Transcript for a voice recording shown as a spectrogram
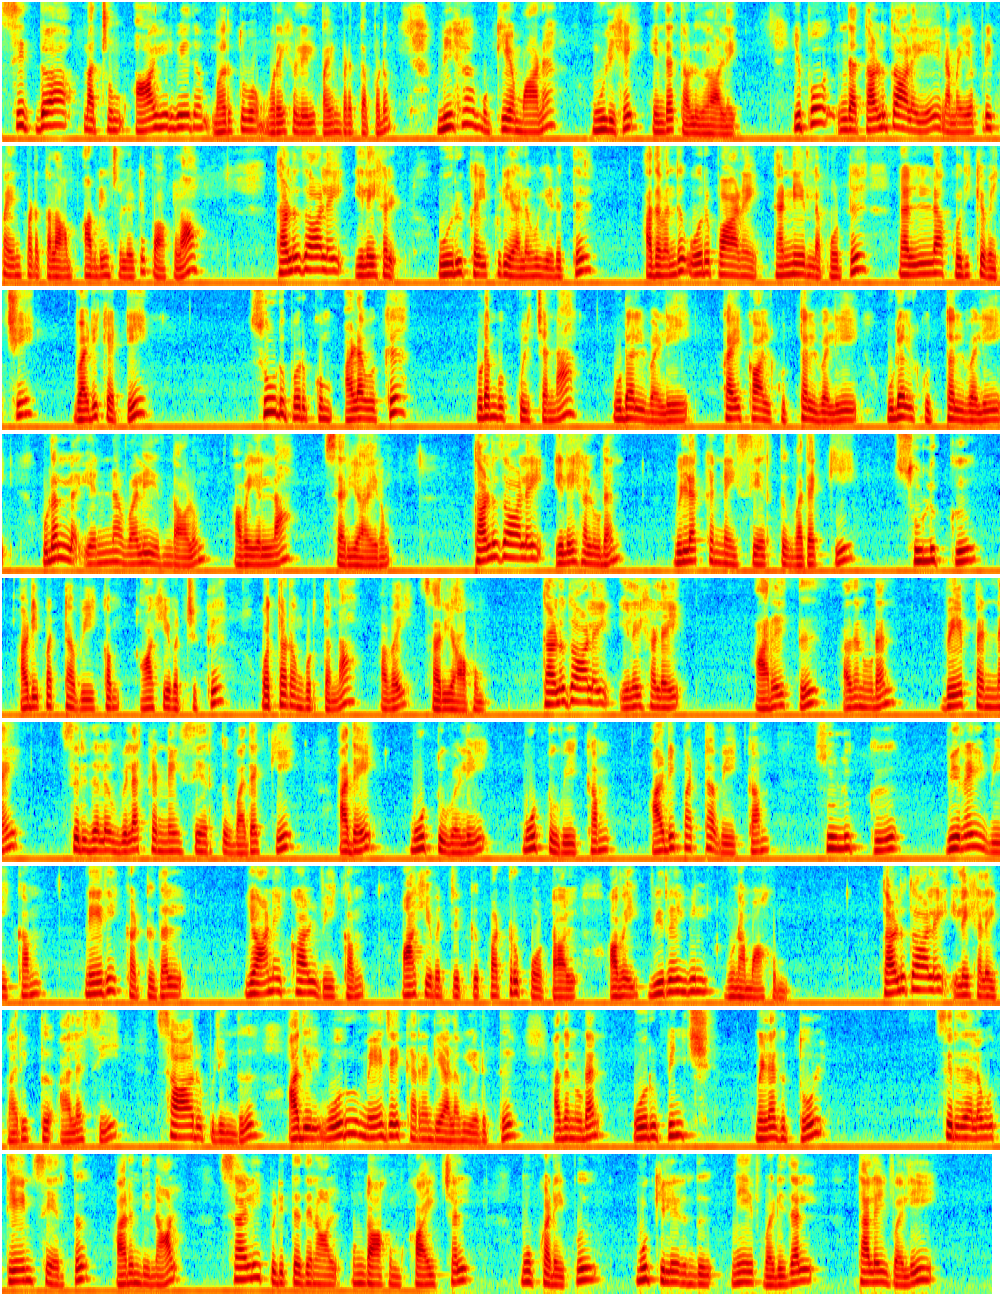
சித்தா மற்றும் ஆயுர்வேத மருத்துவ முறைகளில் பயன்படுத்தப்படும் மிக முக்கியமான மூலிகை இந்த தழுதாளை இப்போ இந்த தழுதாழையை நம்ம எப்படி பயன்படுத்தலாம் அப்படின்னு சொல்லிட்டு பார்க்கலாம். தழுதாளை இலைகள் ஒரு கைப்பிடி அளவு எடுத்து அதை வந்து ஒரு பானை தண்ணீரில் போட்டு நல்லா கொதிக்க வச்சு வடிகட்டி சூடு பொறுக்கும் அளவுக்கு உடம்பு குளிச்சோன்னா உடல் வலி கை கால் குத்தல் வலி உடல் குத்தல் வலி உடலில் என்ன வலி இருந்தாலும் அவையெல்லாம் சரியாயிரும். தழுதாலை இலைகளுடன் விளக்கெண்ணெய் சேர்த்து வதக்கி சுளுக்கு அடிப்பட்ட வீக்கம் ஆகியவற்றுக்கு ஒத்தடம் கொடுத்தனா அவை சரியாகும். தழுதாழை இலைகளை அரைத்து அதனுடன் வேப்பெண்ணெய் சிறிதளவு விளக்கெண்ணெய் சேர்த்து வதக்கி அதை மூட்டு வலி மூட்டு வீக்கம் அடிப்பட்ட வீக்கம் சுளுக்கு விரை வீக்கம் நெறி கட்டுதல் யானைக்கால் வீக்கம் ஆகியவற்றுக்கு பற்று போட்டால் அவை விரைவில் குணமாகும். தழுதாழை இலைகளை பறித்து அலசி சாறு பிழிந்து அதில் ஒரு மேஜை கரண்டி அளவு எடுத்து அதனுடன் ஒரு பிஞ்ச் மிளகுத்தூள் சிறிதளவு தேன் சேர்த்து அருந்தினால் சளி பிடித்ததினால் உண்டாகும் காய்ச்சல் மூக்கடைப்பு மூக்கிலிருந்து நீர் வடிதல் தலைவலி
